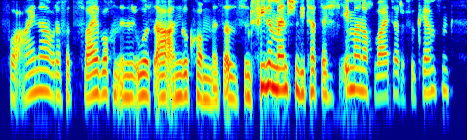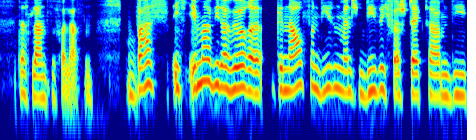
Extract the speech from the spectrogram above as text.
vor einer oder vor zwei Wochen in den USA angekommen ist. Also es sind viele Menschen, die tatsächlich immer noch weiter dafür kämpfen, das Land zu verlassen. Was ich immer wieder höre, genau von diesen Menschen, die sich versteckt haben, die,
